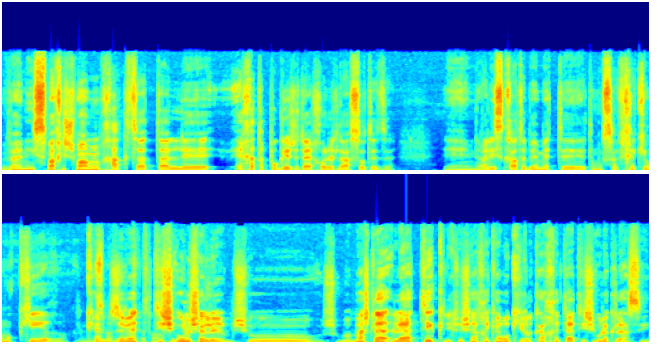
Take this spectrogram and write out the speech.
ואני אשמח לשמוע ממך קצת על אה, איך אתה פוגש את היכולת לעשות את זה. אה, נראה לי הזכרת באמת אה, את המושג חקר מוקיר. כן, זה באמת. תשאול שלם, שהוא שהוא ממש לה- להעתיק, אני חושב שהחקר המוקיר לקח את התשאול הקלאסי,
